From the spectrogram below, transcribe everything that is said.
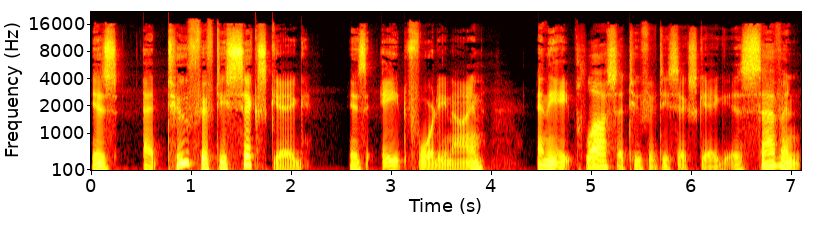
is at 256 gig is 849 and the 8 Plus at 256 gig is 7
